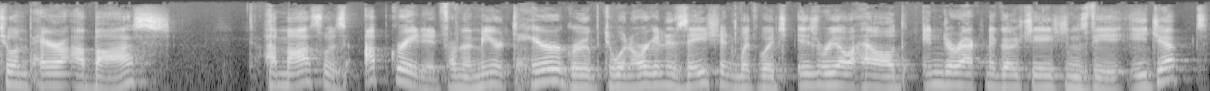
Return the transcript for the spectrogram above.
to impair Abbas, Hamas was upgraded from a mere terror group to an organization with which Israel held indirect negotiations via Egypt,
